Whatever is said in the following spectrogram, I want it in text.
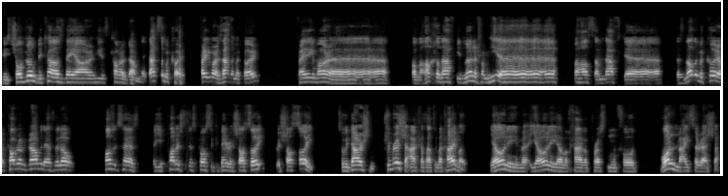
these children because they are his common dominant. That's the Makor. Frank is that the Makor? Frank Gemara, uh, on the Hachanafki, learn it from here. Mahasam Nafka. Uh, there's another Makor of common dominant, as we know. Posik says that you punish this person today, Rishasoi, Rishasoi. So we darshan, Shibrisha Achas at Mechaiva. You only, you only um, have a person for one Maisa Resha.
